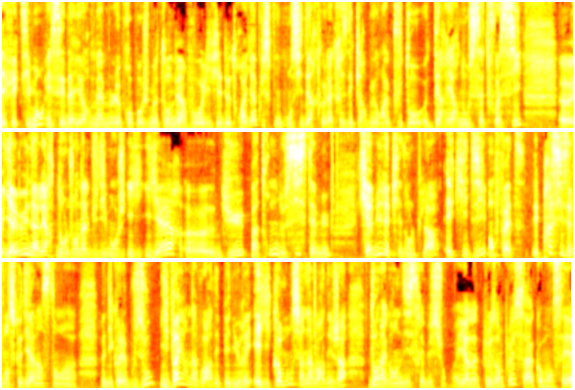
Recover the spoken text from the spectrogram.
Effectivement, et c'est d'ailleurs même le propos, je me tourne vers vous, Olivier de Troya, puisqu'on considère que la crise des carburants est plutôt derrière nous cette fois-ci. Euh, il y a eu une alerte dans le journal du dimanche hier du patron de Système U qui a mis les pieds dans le plat et qui dit, en fait, et précisément ce que dit à l'instant Nicolas Bouzou, il va y en avoir des pénuries et il commence à y en avoir déjà dans la grande distribution. Oui, il y en a de plus en plus. Ça a commencé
